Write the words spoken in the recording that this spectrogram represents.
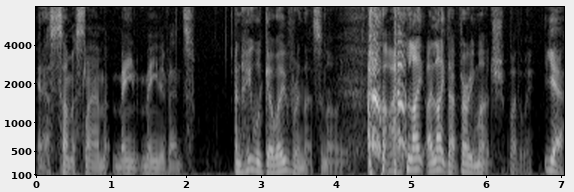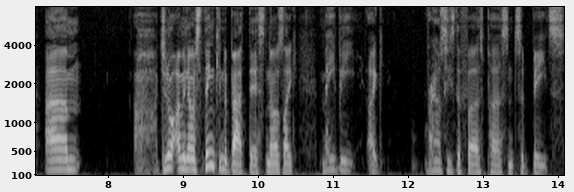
in a SummerSlam main main event. And who would go over in that scenario? I like I like that very much, by the way. Yeah. Um. oh, do you know? What? I mean, I was thinking about this, and I was like, maybe like Rousey's the first person to beat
